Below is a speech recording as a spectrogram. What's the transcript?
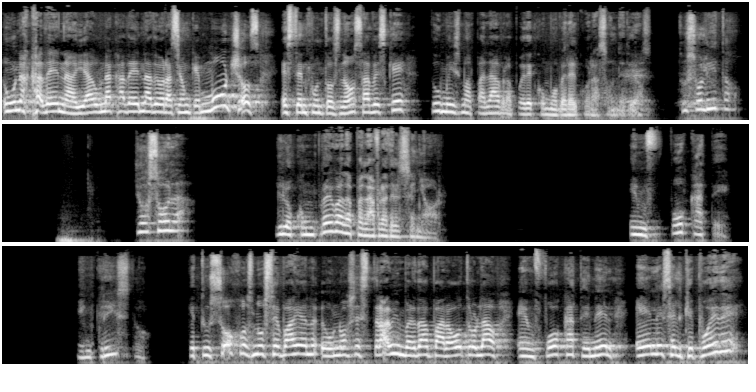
Una cadena, ya, una cadena de oración que muchos estén juntos. No, ¿sabes qué? Tu misma palabra puede conmover el corazón de Dios. Tú solito. Yo sola y lo comprueba la palabra del Señor. Enfócate en Cristo. Que tus ojos no se vayan o no se extravien, ¿verdad? Para otro lado. Enfócate en Él. Él es el que puede.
